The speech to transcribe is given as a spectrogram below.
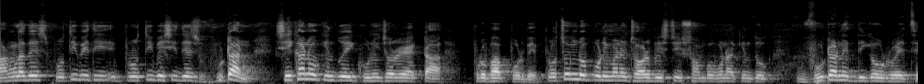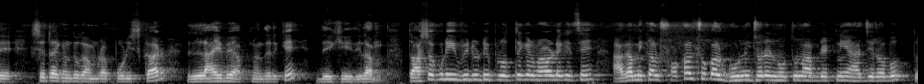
বাংলাদেশ, প্রতিবেশী প্রতিবেশী দেশ ভুটান, সেখানেও কিন্তু এই ঘূর্ণিঝড়ের একটা প্রভাব পড়বে। প্রচণ্ড পরিমাণে ঝড় বৃষ্টির সম্ভাবনা কিন্তু ভুটানের দিকেও রয়েছে, সেটা কিন্তু আমরা পরিষ্কার লাইভে আপনাদেরকে দেখিয়ে দিলাম। তো আশা করি এই ভিডিওটি প্রত্যেকের ভালো লেগেছে। আগামীকাল সকাল সকাল ঘূর্ণিঝড়ের নতুন আপডেট নিয়ে হাজির হব। তো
